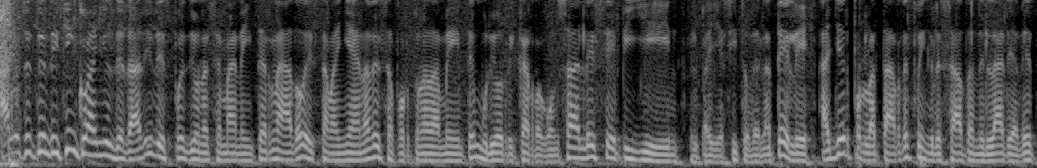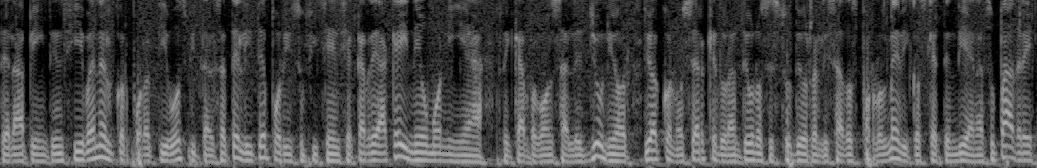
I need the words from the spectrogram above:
A los 75 años de edad y después de una semana internado, esta mañana desafortunadamente murió Ricardo González Cepillín, el payasito de la tele. Ayer por la tarde fue ingresado en el área de terapia intensiva en el Corporativo Hospital Satélite por insuficiencia cardíaca y neumonía. Ricardo González Jr. dio a conocer que durante unos estudios realizados por los médicos que atendían a su padre,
